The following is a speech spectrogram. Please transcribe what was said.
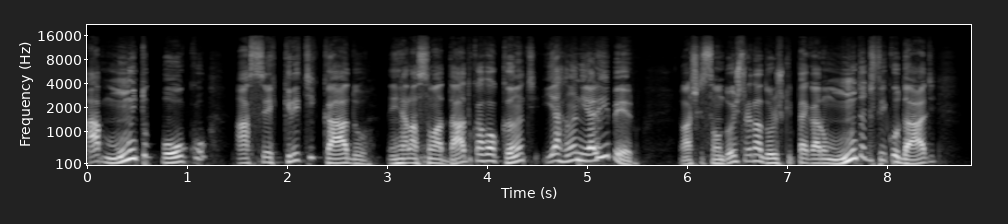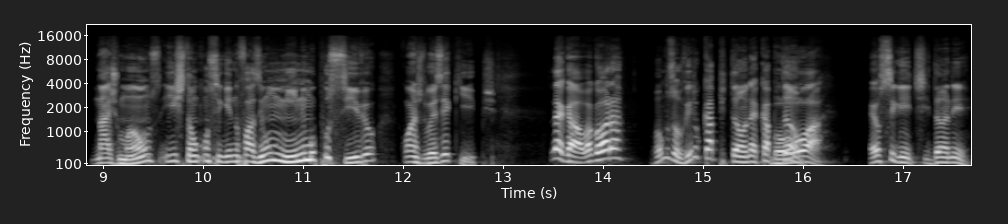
há muito pouco a ser criticado em relação a Dado Cavalcante e a Raniel Ribeiro. Eu acho que são dois treinadores que pegaram muita dificuldade nas mãos e estão conseguindo fazer um mínimo possível com as duas equipes. Legal, agora vamos ouvir o capitão, né, capitão? Boa! É o seguinte, Dani,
